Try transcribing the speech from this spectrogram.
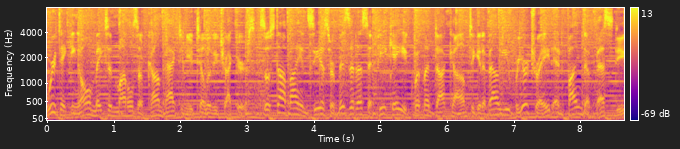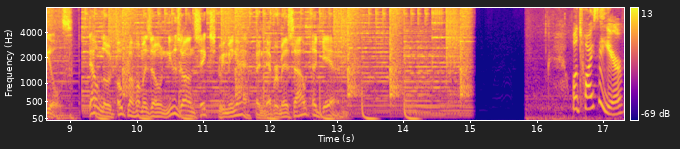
We're taking all makes and models of compact and utility tractors. So stop by and see us or visit us at pkequipment.com to get a value for your trade and find the best deals. Download Oklahoma's own News on 6 streaming app and never miss out again. Well, twice a year,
